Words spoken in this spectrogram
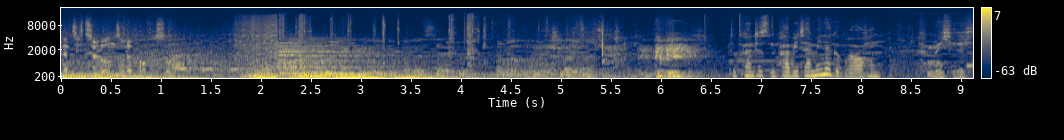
Scheint sich zu lohnen, so eine Professur. Du könntest ein paar Vitamine gebrauchen. Für mich echt?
